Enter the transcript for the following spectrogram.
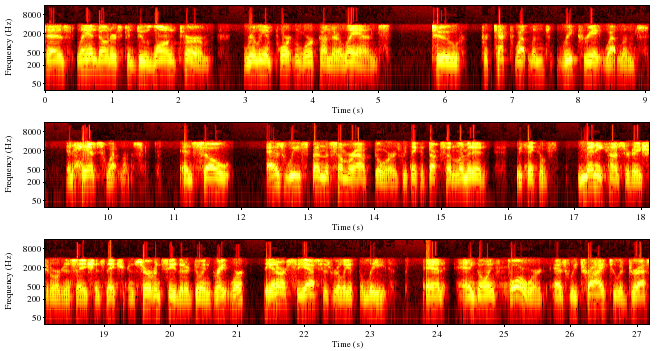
says landowners can do long term, really important work on their lands to protect wetlands, recreate wetlands, enhance wetlands. And so as we spend the summer outdoors, we think of Ducks Unlimited, we think of many conservation organizations, Nature Conservancy, that are doing great work. The NRCS is really at the lead. And, and going forward, as we try to address,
